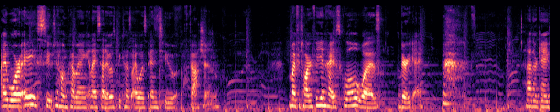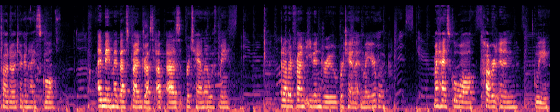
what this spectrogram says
I wore a suit to homecoming and I said it was because I was into fashion. My photography in high school was very gay. Another gay photo I took in high school. I made my best friend dress up as Britannia with me. Another friend even drew Britannia in my yearbook. My high school wall covered in glee.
